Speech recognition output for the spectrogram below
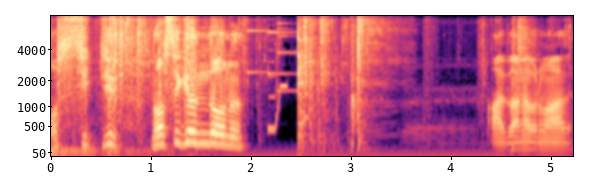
O siktir. Nasıl gömdü onu? Abi bana vurma abi.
